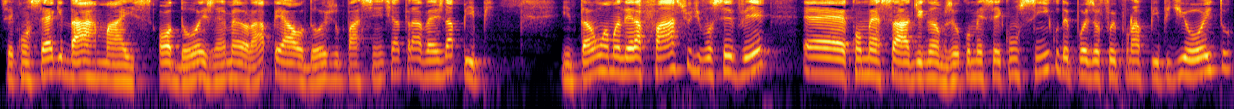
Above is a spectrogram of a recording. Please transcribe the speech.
você consegue dar mais O2, né? melhorar a PaO2 do paciente através da PIP. Então, uma maneira fácil de você ver é começar, digamos, eu comecei com 5, depois eu fui para uma PIP de 8,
